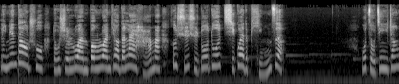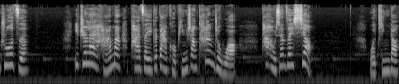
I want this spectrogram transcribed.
里面到处都是乱蹦乱跳的癞蛤蟆和许许多多奇怪的瓶子。我走进一张桌子，一只癞蛤蟆趴在一个大口瓶上看着我，它好像在笑。我听到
